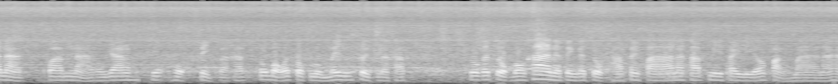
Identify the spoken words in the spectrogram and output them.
ขนาดความหนาของยาง60อะครับ ต้องบอกว่าตกหลุมไม่รู้สึกนะครับ ตัวกระจกมองข้างเนี่ยเป็นกระจกพับไฟฟ้านะครับ มีไฟเลี้ยวฝั่งมานะ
